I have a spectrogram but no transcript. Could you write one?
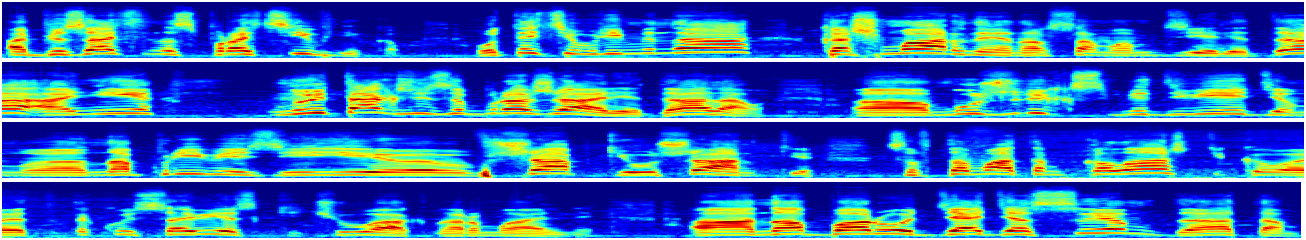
обязательно с противником. Вот эти времена, кошмарные на самом деле, да, они ну и также изображали, да, там, э, мужик с медведем э, на привязи и э, в шапке, ушанке, с автоматом Калашникова, это такой советский чувак нормальный. А наоборот, дядя Сэм, да, там,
